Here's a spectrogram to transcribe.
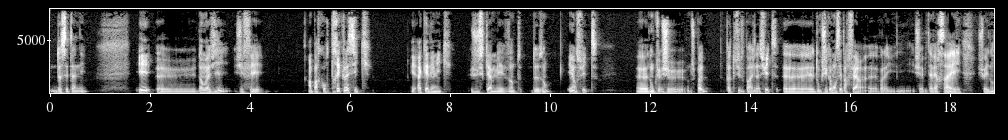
de cette année. Et dans ma vie, j'ai fait un parcours très classique et académique jusqu'à mes 22 ans. Et ensuite, donc je ne sais pas tout de suite vous parler de la suite. Euh, donc j'ai commencé par faire, euh, voilà, j'ai habité à Versailles, je suis allé dans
